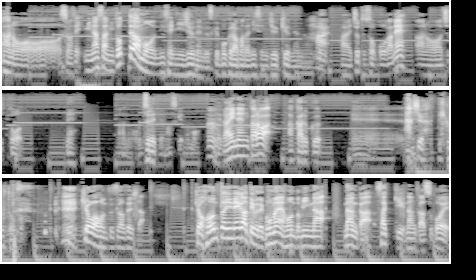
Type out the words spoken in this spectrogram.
あのー、すいません。皆さんにとってはもう2020年ですけど、僕らはまだ2019年なんで。はい。はい、ちょっとそこがね、あのー、ちょっと、ね、あの、ずれてますけども。うんね来年からは明るく、えー、ラジオやっていこうと思う。今日は本当にすいませんでした。今日本当にネガティブでごめん、本当みんな。なんか、さっきなんかすごい、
